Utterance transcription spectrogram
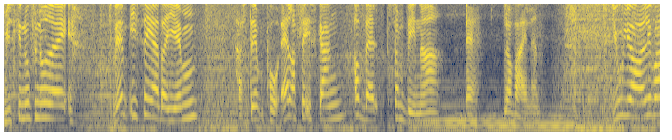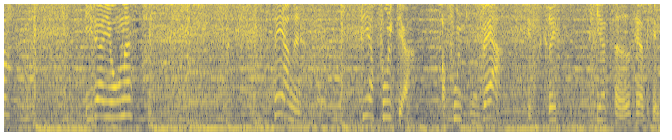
Vi skal nu finde ud af, hvem I ser derhjemme har stemt på allerflest gange og valgt som vinder af Love Island. Julia og Oliver, Ida og Jonas. Seerne, de har fulgt jer og fulgt hver et skridt, I har taget hertil.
